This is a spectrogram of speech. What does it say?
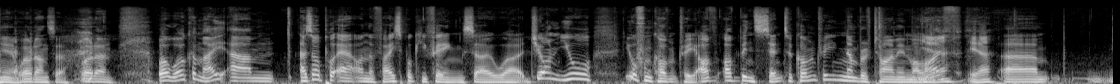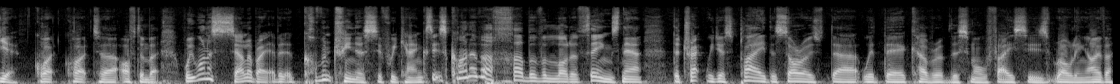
yeah, well done, sir. Well done. Well, welcome, mate. Um, as I put out on the Facebooky thing, so uh, John, you're you're from Coventry. I've I've been sent to Coventry a number of time in my yeah, life. yeah. Um, yeah, quite quite uh, often. But we want to celebrate a bit of Coventryness if we can, because it's kind of a hub of a lot of things. Now, the track we just played, the Sorrows, uh, with their cover of the Small Faces rolling over,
